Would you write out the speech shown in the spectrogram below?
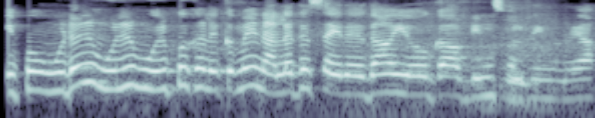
இப்போ உடல் உள் உறுப்புகளுக்குமே நல்லது செய்யறதுதான் யோகா அப்படின்னு சொல்றீங்க இல்லையா?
